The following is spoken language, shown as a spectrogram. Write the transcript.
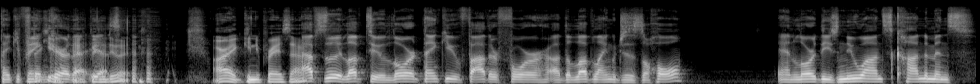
Thank you for thank taking you. care of that. Happy yes. to do it. all right, can you pray us out? Absolutely, love to. Lord, thank you, Father, for uh, the love languages as a whole. And Lord, these nuanced condiments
